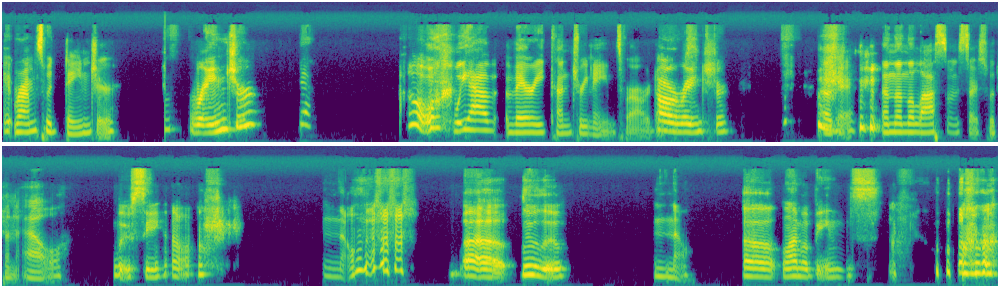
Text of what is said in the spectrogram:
it rhymes with danger. Ranger. Yeah. Oh, We have very country names for our oh, dogs. Power Ranger. Okay. And then the last one starts with an L. Lucy. I don't know. No. Uh, Lulu. no. Uh, Lima Beans. We're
